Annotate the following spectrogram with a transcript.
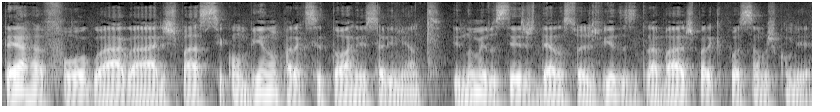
terra, fogo, água, ar espaço se combinam para que se torne esse alimento. Inúmeros seres deram suas vidas e trabalhos para que possamos comer.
